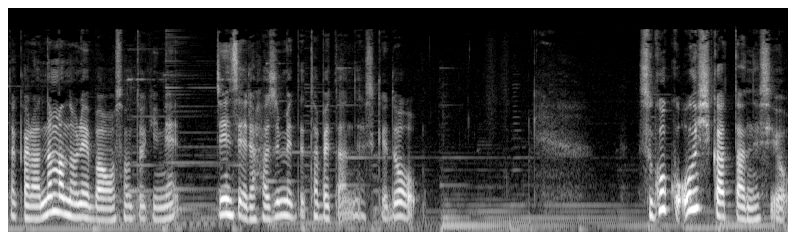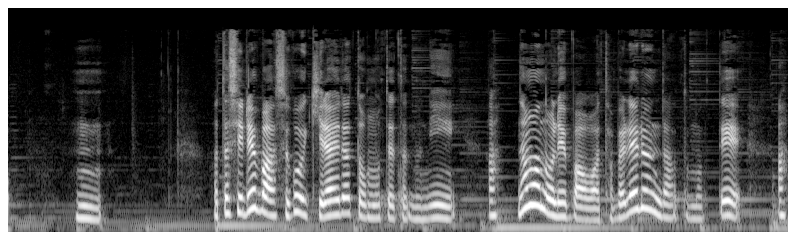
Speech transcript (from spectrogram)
だから生のレバーをその時ね人生で初めて食べたんですけどすごく美味しかったんですよ。うん。私レバーすごい嫌いだと思ってたのにあ生のレバーは食べれるんだと思ってあ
